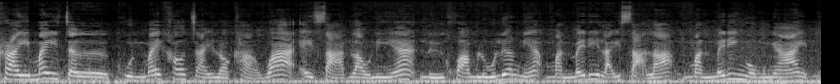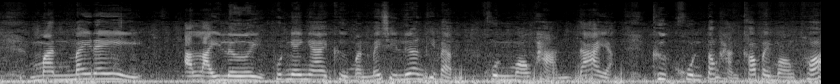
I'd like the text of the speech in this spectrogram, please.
ใครไม่เจอคุณไม่เข้าใจหรอกค่ะว่าไอศาสตร์เหล่านี้หรือความรู้เรื่องนี้มันไม่ได้ไร้สาระ มันไม่ได้งมงาย มันไม่ได้อะไรเลย พูดง่าย ๆ คือมันไม่ใช่เรื่องที่แบบ คุณมองผ่านได้อะคือคุณต้องหันเข้าไปมอง เพราะ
